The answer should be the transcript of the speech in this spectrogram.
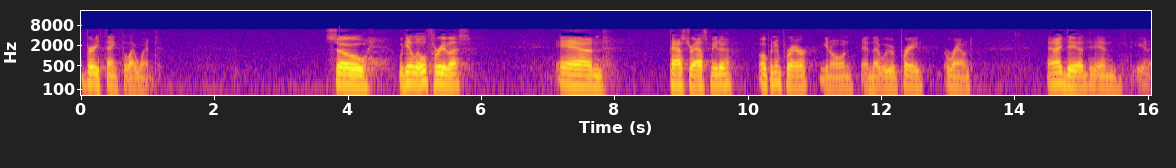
very thankful I went so we get a little three of us, and Pastor asked me to open in prayer, you know, and, and that we would pray around. And I did, and you know,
